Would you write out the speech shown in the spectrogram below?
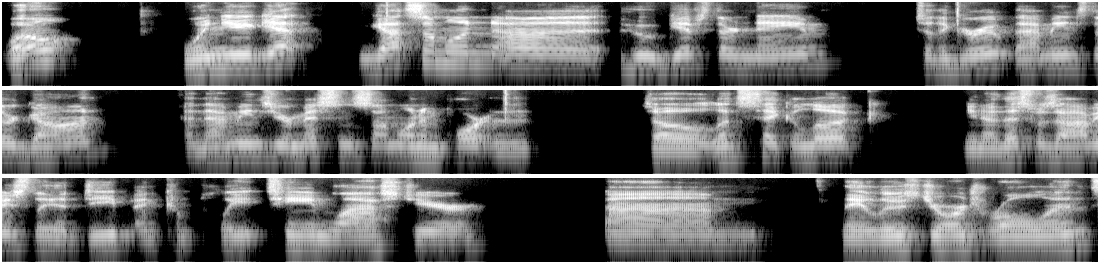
Well, when you get got someone uh, who gives their name to the group, that means they're gone, and that means you're missing someone important. So let's take a look. You know, this was obviously a deep and complete team last year. Um, they lose George Roland,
